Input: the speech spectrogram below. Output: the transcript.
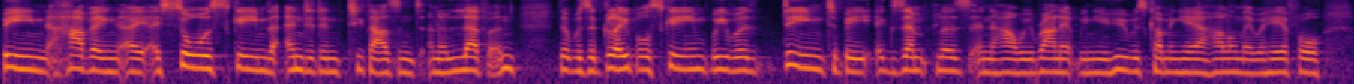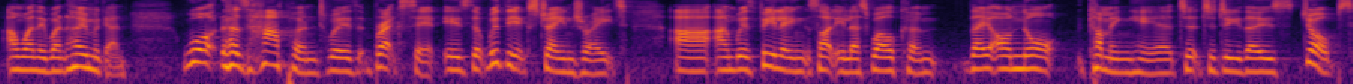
been having a, a SAWS scheme that ended in 2011 that was a global scheme. We were deemed to be exemplars in how we ran it. We knew who was coming here, how long they were here for, and when they went home again. What has happened with Brexit is that with the exchange rate uh, and with feeling slightly less welcome, they are not coming here to, to do those jobs.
